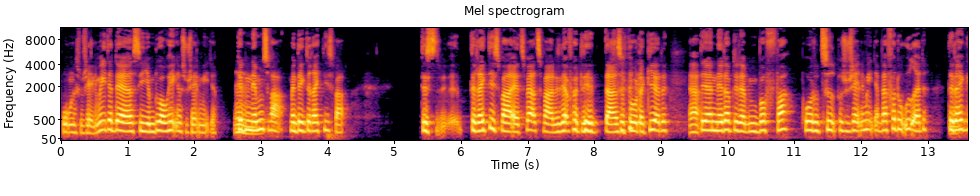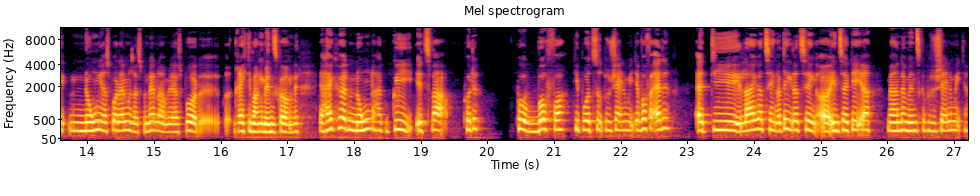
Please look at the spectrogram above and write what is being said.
brugen af sociale medier, det er at sige, at du er afhængig af sociale medier. Det er Mm. det nemme svar, men det er ikke det rigtige svar. Det, det rigtige svar er et svært svar, det er derfor, det, der er så få, der giver det. Ja. Det er netop det der, men hvorfor bruger du tid på sociale medier? Hvad får du ud af det? Det er Ja. der ikke nogen, jeg har spurgt mine respondenter om, jeg har spurgt øh, rigtig mange mennesker om det. Jeg har ikke hørt nogen, der har kunne give et svar på det. På hvorfor de bruger tid på sociale medier. Hvorfor er det, at de liker ting og deler ting og interagerer med andre mennesker på sociale medier?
